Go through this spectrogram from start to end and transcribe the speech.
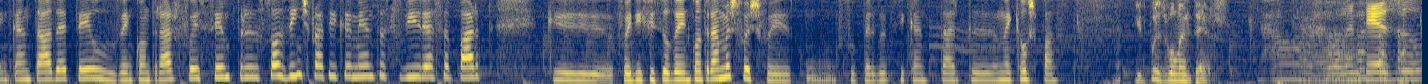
encantada. Até os encontrar foi sempre sozinhos praticamente a subir essa parte que foi difícil de encontrar, mas depois foi super gratificante estar que, naquele espaço. E depois o Alentejo? o Alentejo,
